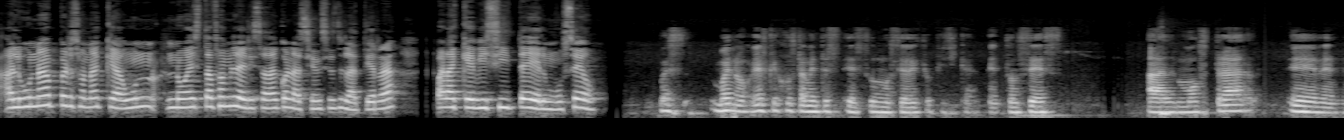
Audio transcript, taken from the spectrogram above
alguna persona que aún no está familiarizada con las ciencias de la Tierra para que visite el museo? Pues bueno, es que justamente es, un museo de geofísica. Entonces, al mostrar eh,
